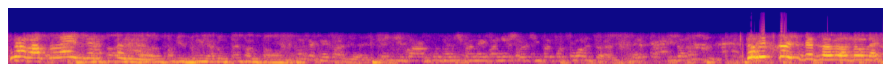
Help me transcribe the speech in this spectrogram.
Znowu wlezie! Dzięki wam poznaliśmy najważniejsze rodziny pod słońcem. To rybko śmiedno na dole.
